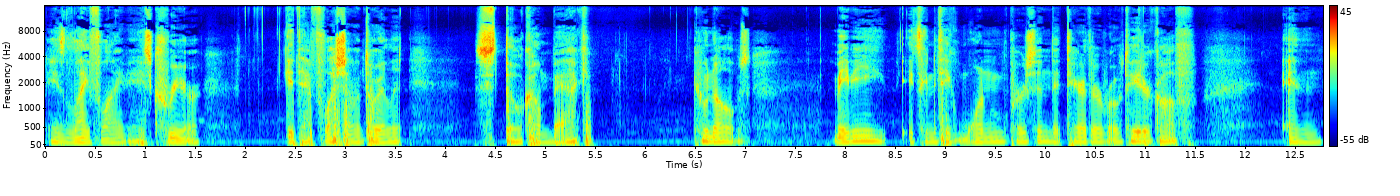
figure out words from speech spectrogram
his lifeline, his career, get that flush on the toilet, still come back. Who knows? Maybe it's gonna take one person to tear their rotator cuff, and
